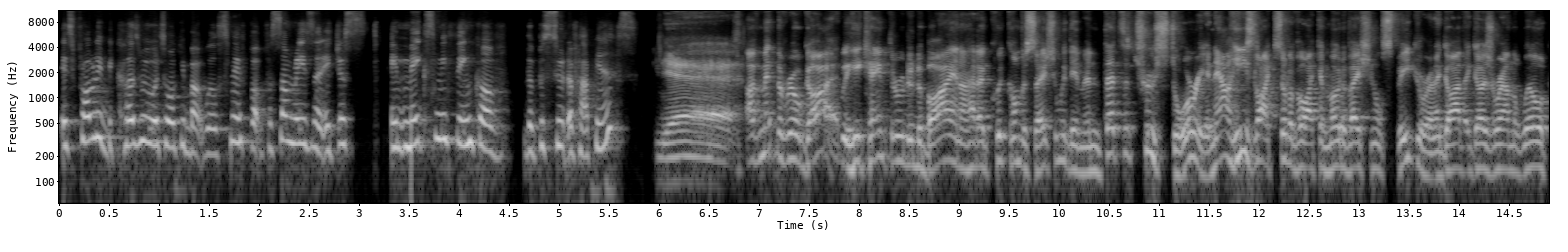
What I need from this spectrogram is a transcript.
it's probably because we were talking about Will Smith, but for some reason it just it makes me think of the pursuit of happiness. Yeah. I've met the real guy. He came through to Dubai and I had a quick conversation with him. And that's a true story. And now he's like sort of like a motivational speaker and a guy that goes around the world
